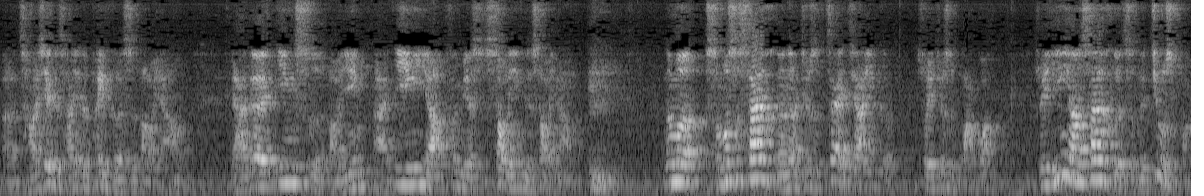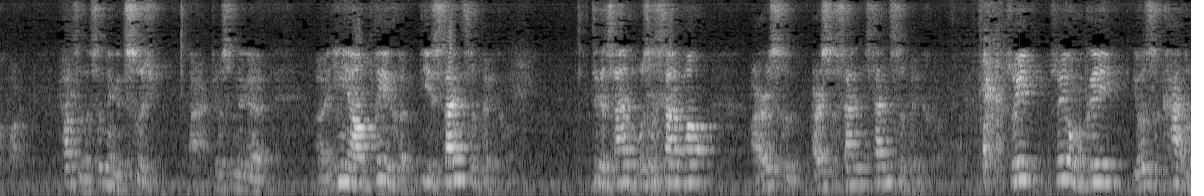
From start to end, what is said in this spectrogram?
呃长线跟长线的配合是老阳，两个阴是老阴啊，一阴阳分别是少阴跟少阳。那么什么是三合呢？就是再加一个，所以就是八卦。所以阴阳三合指的就是八卦，它指的是那个次序，哎就是那个呃阴阳配合第三次配合。这个三不是三方，而是而是三三次配合，所以所以我们可以由此看出，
